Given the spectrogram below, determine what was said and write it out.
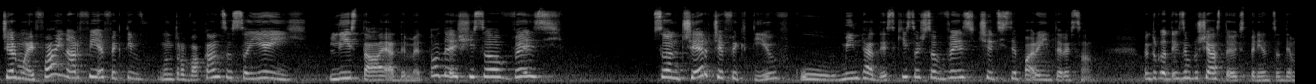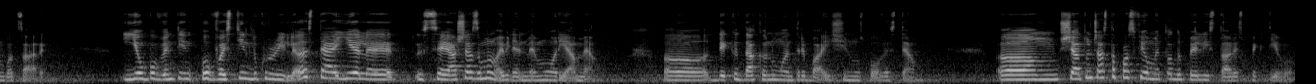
Cel mai fain ar fi efectiv într-o vacanță să iei lista aia de metode și să vezi, să încerci efectiv cu mintea deschisă și să vezi ce ți se pare interesant. Pentru că, de exemplu, și asta e o experiență de învățare. Eu povestind, povestind lucrurile astea, ele se așează mult mai bine în memoria mea uh, decât dacă nu mă întrebai și nu-ți povesteam. Um, și atunci asta poate fi o metodă pe lista respectivă.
